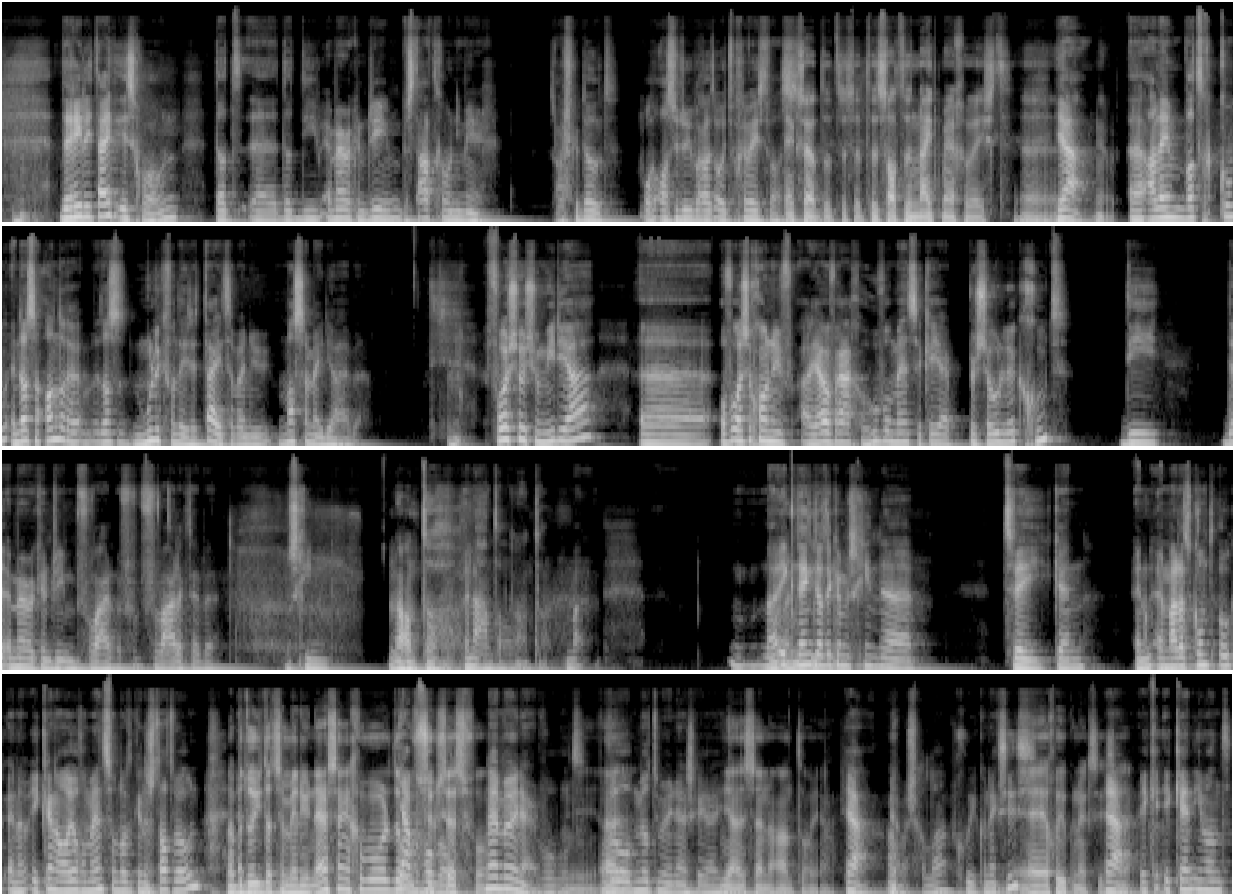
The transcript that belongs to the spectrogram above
de realiteit is gewoon dat, eh, dat die American Dream bestaat gewoon niet meer. Het is hartstikke dood. Of Als het er überhaupt ooit geweest was. Exact, dat is, het is altijd een nightmare geweest. Eh, Ja, Ja. eh, alleen wat gekon- en dat is een andere, dat is het moeilijk van deze tijd, dat wij nu massamedia hebben. Hm. Voor social media, eh, of als we gewoon nu aan jou vragen, hoeveel mensen ken jij persoonlijk goed die de American Dream verwaar- ver- verwaarlijkt hebben? Misschien Een aantal. een aantal. Een aantal. Maar, nou, Nou, ik en denk dat ik er misschien twee ken. En, en, maar dat komt ook, en eh, ik ken al heel veel mensen omdat ik in de stad woon. Maar bedoel je dat ze miljonair zijn geworden Ja, of succesvol? Nee, miljonair bijvoorbeeld. Hoeveel multimiljonairs ken jij? Ja, er zijn een aantal, ja. Ja, Ja. mashallah. Goede connecties. Eh, goede connecties. ja, Ik, ik ken iemand...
